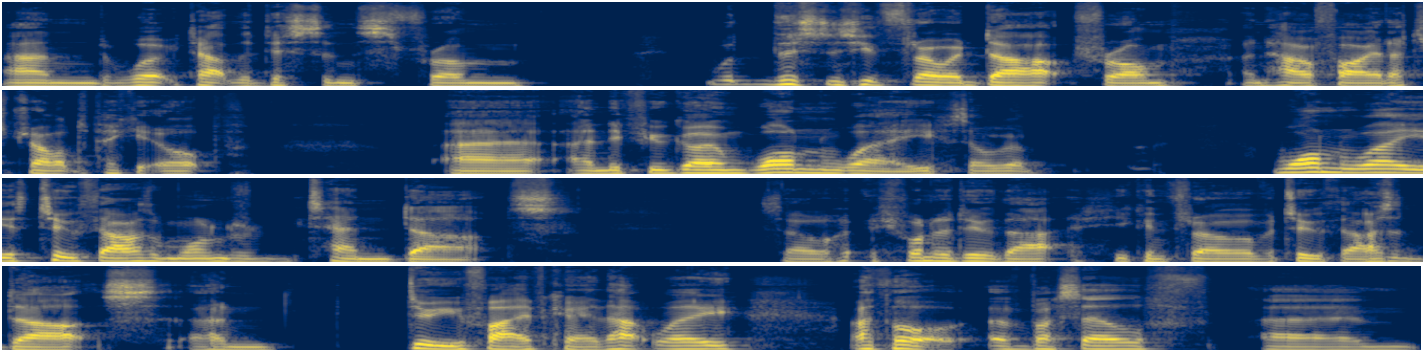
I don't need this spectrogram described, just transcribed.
and worked out the distance from the distance you throw a dart from and how far you'd have to travel to pick it up. Uh, and if you're going one way, so one way is 2,110 darts. So if you want to do that, you can throw over 2,000 darts and do your 5k that way. I thought of myself. Um,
